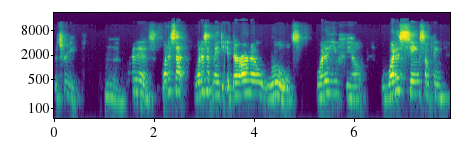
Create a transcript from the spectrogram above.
the tree Mhm. what it is. What is that? What does it make? There are no rules. What do you feel? What is seeing something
